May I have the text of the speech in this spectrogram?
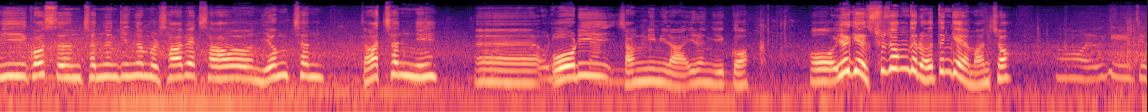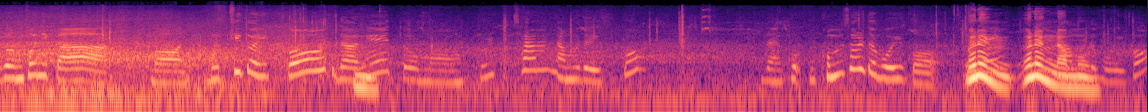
이곳은 천년기념물 404호 영천 자천리 에, 오리장님이라 이런 게 있고 어, 여기에 수종들은 어떤 게 많죠? 어, 여기 지금 보니까 뭐 무티도 있고 음. 그다음에 또뭐 굴참 나무도 있고 그다음에 고, 곰솔도 보이고 은행 네, 은행나무 도 보이고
